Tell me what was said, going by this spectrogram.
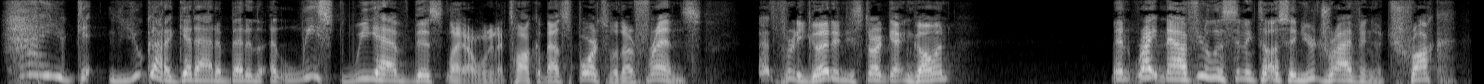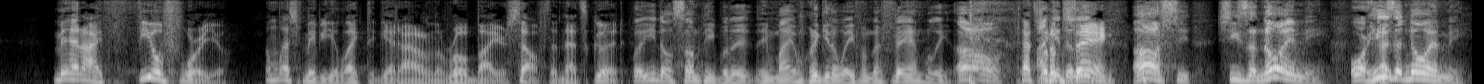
How do you get, you got to get out of bed. And at least we have this, like, oh, we're going to talk about sports with our friends. That's pretty good. And you start getting going. Man, right now, if you're listening to us and you're driving a truck, man, I feel for you. Unless maybe you like to get out on the road by yourself, then that's good. Well, you know, some people they, they might want to get away from their family. Oh, That's what get I'm to leave. saying. Oh, she she's annoying me, or he's annoying me.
